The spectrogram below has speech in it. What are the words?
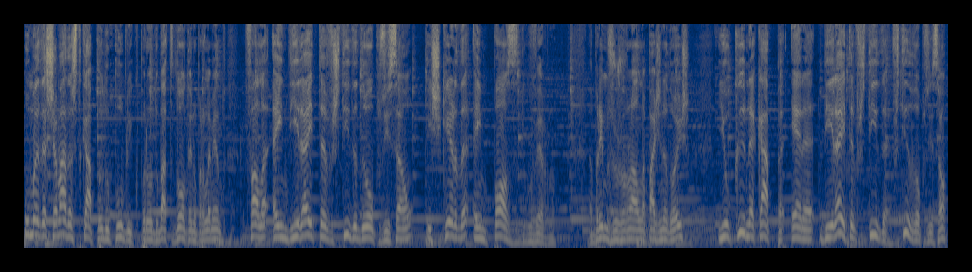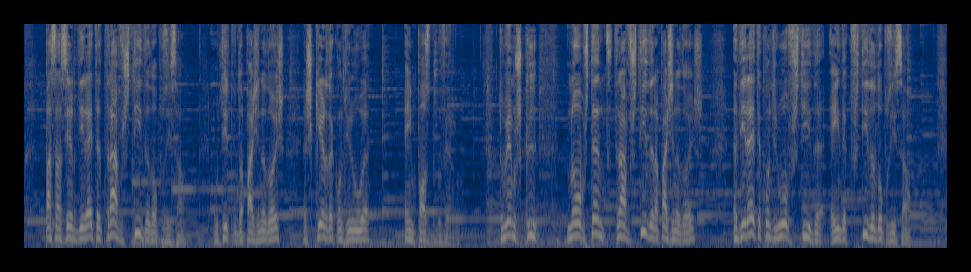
Uma das chamadas de capa do público para o debate de ontem no Parlamento fala em direita vestida de oposição e esquerda em pose de governo. Abrimos o jornal na página 2 e o que na capa era direita vestida, vestida de oposição, passa a ser direita travestida de oposição. No título da página 2, a esquerda continua em pose de governo. Tomemos que, não obstante travestida na página 2, a direita continuou vestida, ainda que vestida de oposição.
